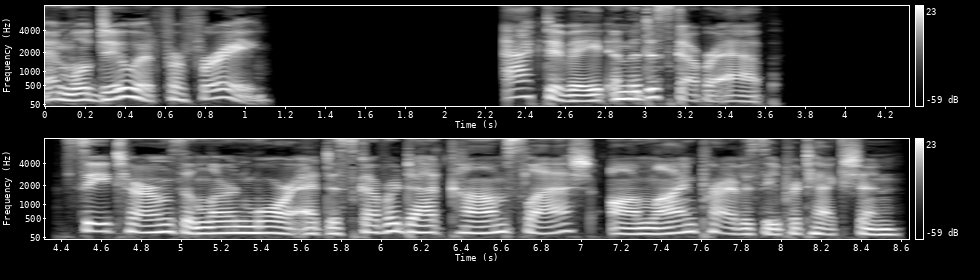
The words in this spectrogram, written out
And we'll do it for free. Activate in the Discover app. See terms and learn more at discover.com slash online privacy protection.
